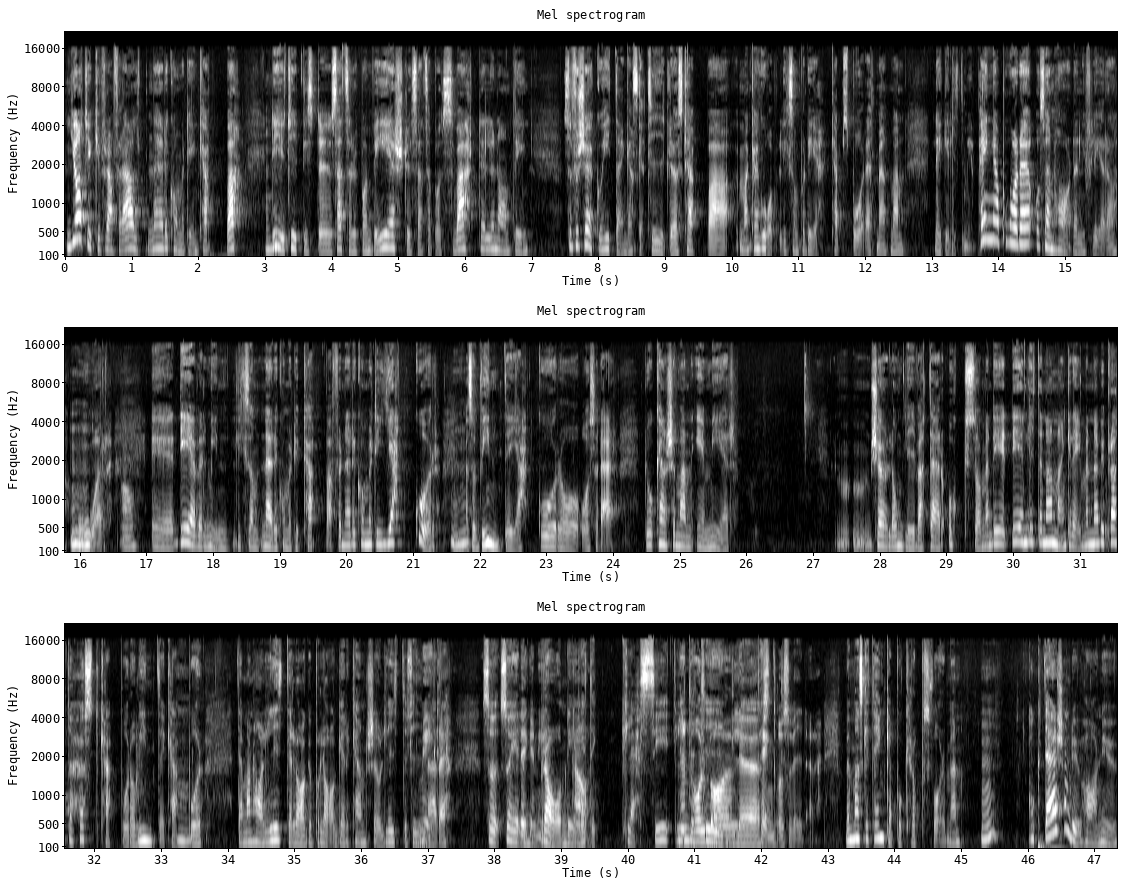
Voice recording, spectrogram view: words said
Jag tycker framför allt när det kommer till en kappa, det är ju typiskt, eh, satsar du på en beige, du satsar på en svart eller någonting, så försök att hitta en ganska tidlös kappa. Man kan gå liksom på det kappspåret med att man lägger lite mer pengar på det och sen har den i flera år. Eh, det är väl min, liksom, när det kommer till kappa. För när det kommer till jackor, alltså vinterjackor och, och sådär, då kanske man är mer mm, kör långlivat där också, men det, det är en liten annan grej. Men när vi pratar höstkappor och vinterkappor, där man har lite lager på lager kanske och lite finare, så, så är det ner. bra om det är Ja. lite classy, En lite tidlöst tänkt. och så vidare. Men man ska tänka på kroppsformen. Mm. Och där som du har nu,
